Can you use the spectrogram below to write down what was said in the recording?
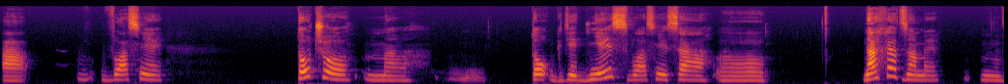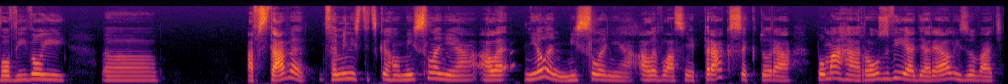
A vlastne to, čo to, kde dnes vlastne sa nachádzame vo vývoji a v stave feministického myslenia, ale nielen myslenia, ale vlastne praxe, ktorá pomáha rozvíjať a realizovať e,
